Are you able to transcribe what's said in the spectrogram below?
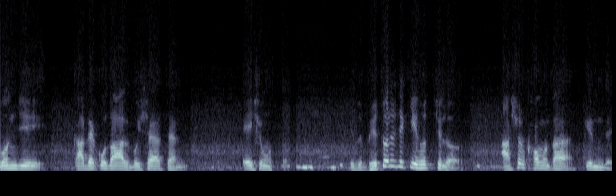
গঞ্জি কাঁধে কোদাল বসে আছেন, এই সমস্ত। কিন্তু ভেতরে যে কি হচ্ছিল, আসল ক্ষমতা কেন্দ্রে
